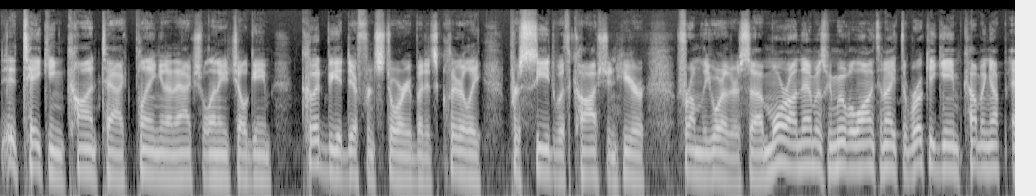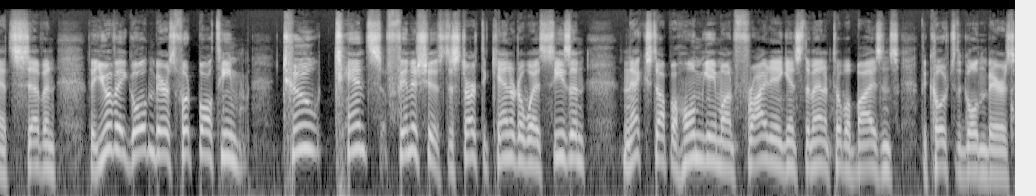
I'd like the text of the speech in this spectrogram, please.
It, taking contact, playing in an actual NHL game could be a different story, but it's clearly proceed with caution here from the Oilers. Uh, more on them as we move along tonight. The rookie game coming up at 7. The U of A Golden Bears football team two tense finishes to start the Canada West season. Next up, a home game on Friday against the Manitoba Bisons. The coach of the Golden Bears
